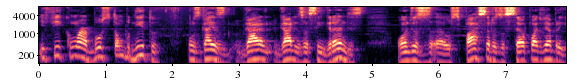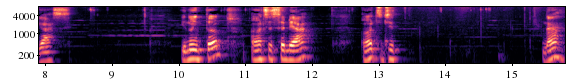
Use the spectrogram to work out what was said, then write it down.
e fica um arbusto tão bonito, com os galhos, galhos assim grandes, onde os, uh, os pássaros do céu podem vir abrigar-se. E, no entanto, antes de semear, antes de né,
